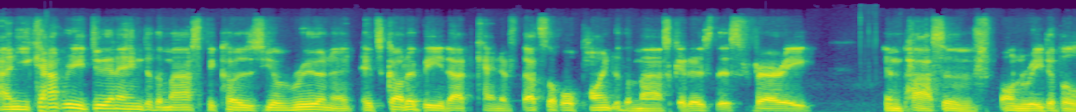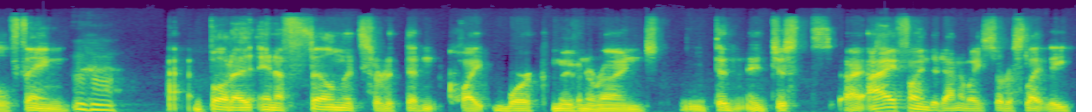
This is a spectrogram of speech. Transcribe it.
and you can't really do anything to the mask because you'll ruin it. It's got to be that kind of that's the whole point of the mask. It is this very impassive, unreadable thing. Mm-hmm. But uh, in a film, it sort of didn't quite work moving around. It didn't it just? I, I find it anyway, sort of slightly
